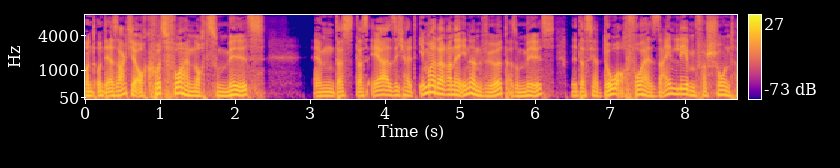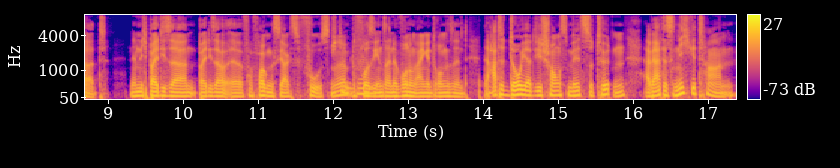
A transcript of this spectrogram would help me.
Und, und er sagt ja auch kurz vorher noch zu Mills, ähm, dass, dass er sich halt immer daran erinnern wird, also Mills, ne, dass ja Doe auch vorher sein Leben verschont hat. Nämlich bei dieser, bei dieser äh, Verfolgungsjagd zu Fuß, ne, Stimmt, bevor ja. sie in seine Wohnung eingedrungen sind. Da hatte Doe ja die Chance, Mills zu töten, aber er hat es nicht getan.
